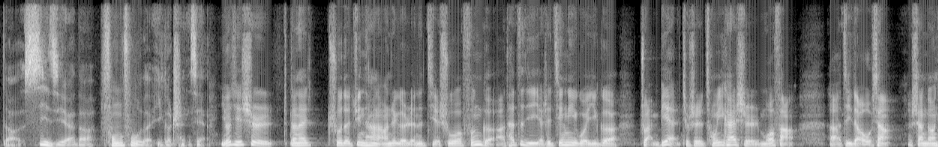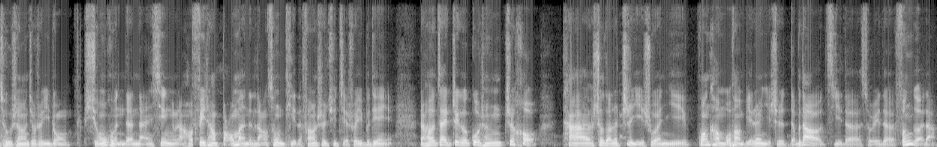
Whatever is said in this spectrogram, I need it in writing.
的细节的丰富的一个呈现。尤其是刚才说的俊太郎这个人的解说风格啊，他自己也是经历过一个转变，就是从一开始模仿啊自己的偶像。山冈秋生就是一种雄浑的男性，然后非常饱满的朗诵体的方式去解说一部电影。然后在这个过程之后，他受到了质疑，说你光靠模仿别人，你是得不到自己的所谓的风格的。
